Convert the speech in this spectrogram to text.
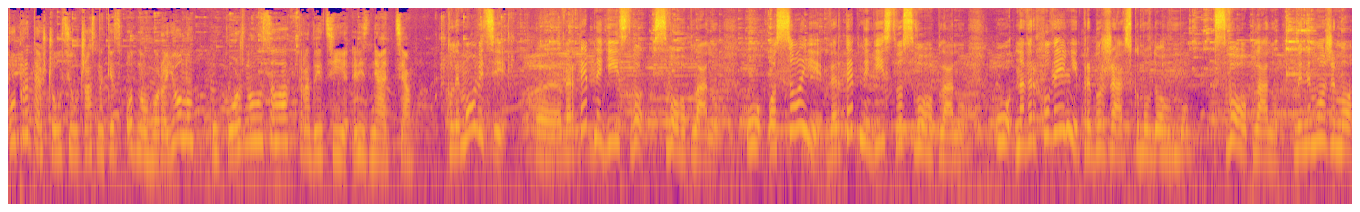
Попри те, що усі учасники з одного району, у кожного села традиції різняться. Климовиці е, вертепне дійство свого плану. У Осої вертепне дійство свого плану. У на верховині при Боржавському вдовгому свого плану. Ми не можемо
